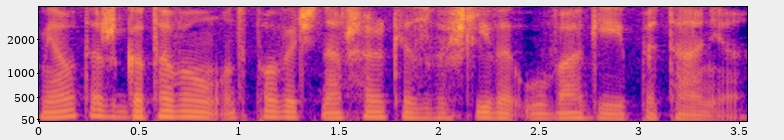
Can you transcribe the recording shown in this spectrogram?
Miał też gotową odpowiedź na wszelkie złośliwe uwagi i pytania.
